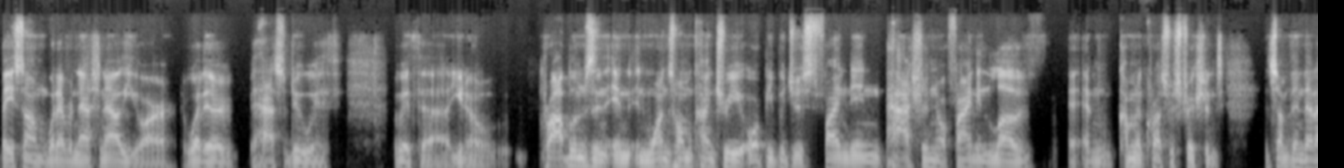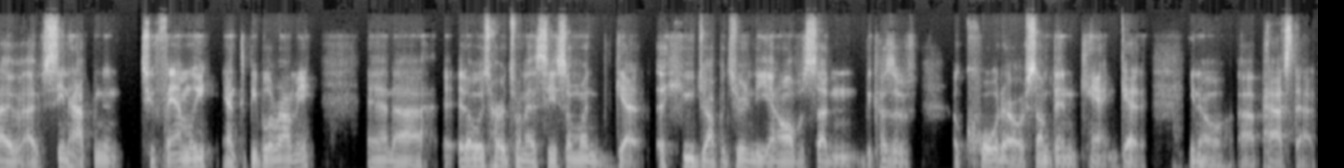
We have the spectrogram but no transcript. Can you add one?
based on whatever nationality you are, whether it has to do with with uh, you know problems in, in in one's home country or people just finding passion or finding love and coming across restrictions. It's something that I've I've seen happen to family and to people around me and uh, it always hurts when I see someone get a huge opportunity and all of a sudden, because of a quota or something, can't get, you know, uh, past that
